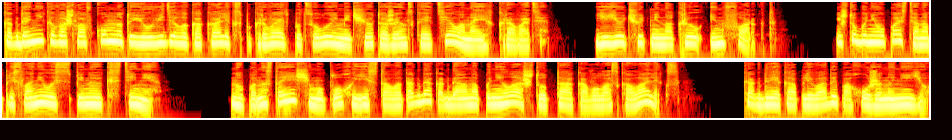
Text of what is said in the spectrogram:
Когда Ника вошла в комнату и увидела, как Алекс покрывает поцелуями чьё-то женское тело на их кровати, ее чуть не накрыл инфаркт. И чтобы не упасть, она прислонилась спиной к стене. Но по-настоящему плохо ей стало тогда, когда она поняла, что та, кого а ласкал Алекс, как две капли воды похожа на нее,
